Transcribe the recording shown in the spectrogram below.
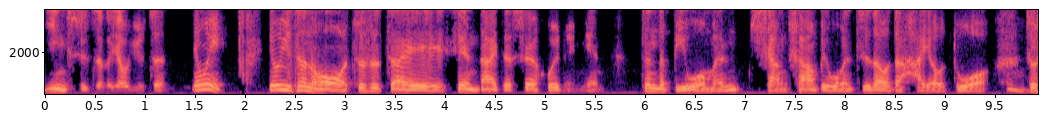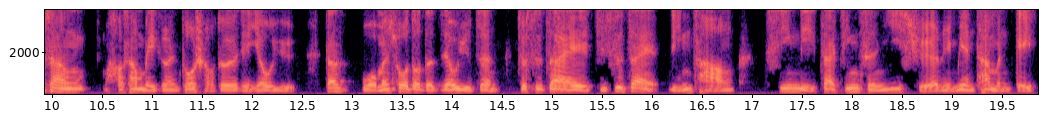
认识这个忧郁症，因为 忧郁症哦，就是在现代的社会里面，真的比我们想象、比我们知道的还要多。就像好像每个人多少都有点忧郁，但我们说到的忧郁症，就是在只是在临床心理、在精神医学里面，他们给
